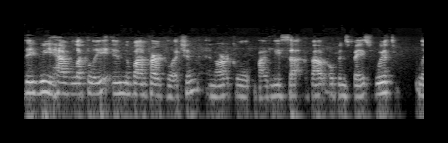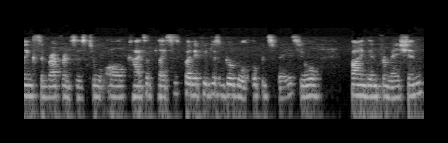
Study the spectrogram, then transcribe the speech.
we have, luckily, in the Bonfire Collection, an article by Lisa about open space with links and references to all kinds of places. But if you just Google open space, you'll find information.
